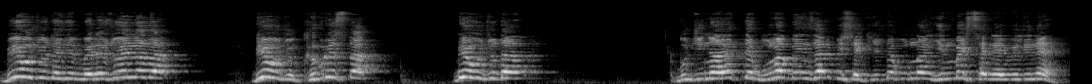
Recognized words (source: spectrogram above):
Bir ucu dedim Venezuela'da, bir ucu Kıbrıs'ta, bir ucu da bu cinayet de buna benzer bir şekilde bundan 25 sene evveline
